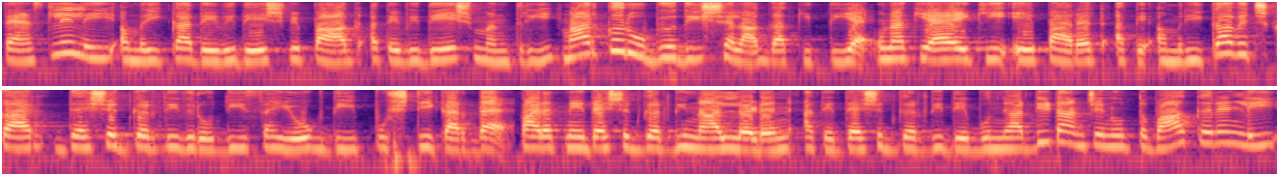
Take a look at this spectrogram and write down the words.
ਫੈਸਲੇ ਲਈ ਅਮਰੀਕਾ ਦੇ ਵਿਦੇਸ਼ ਵਿਭਾਗ ਅਤੇ ਵਿਦੇਸ਼ ਮੰਤਰੀ ਮਾਰਕੋ ਰੂਬੀਓ ਦੀ ਸ਼ਲਾਘਾ ਕੀਤੀ ਹੈ। ਉਹਨਾਂ ਕਿਹਾ ਹੈ ਕਿ ਇਹ ਭਾਰਤ ਅਤੇ ਅਮਰੀਕਾ ਵਿਚਕਾਰ ਦਹਿਸ਼ਤਗਰਦੀ ਵਿਰੋਧੀ ਸਹਿਯੋਗ ਦੀ ਪੁਸ਼ਟੀ ਕਰਦਾ ਹੈ। ਭਾਰਤ ਨੇ ਦਹਿਸ਼ਤਗਰਦੀ ਨਾਲ ਲੜਨ ਅਤੇ ਦਹਿਸ਼ਤਗਰਦੀ ਦੇ ਬੁਨਿਆਦੀ ਢਾਂਚੇ ਨੂੰ ਤਬਾਹ ਕਰਨ ਲਈ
